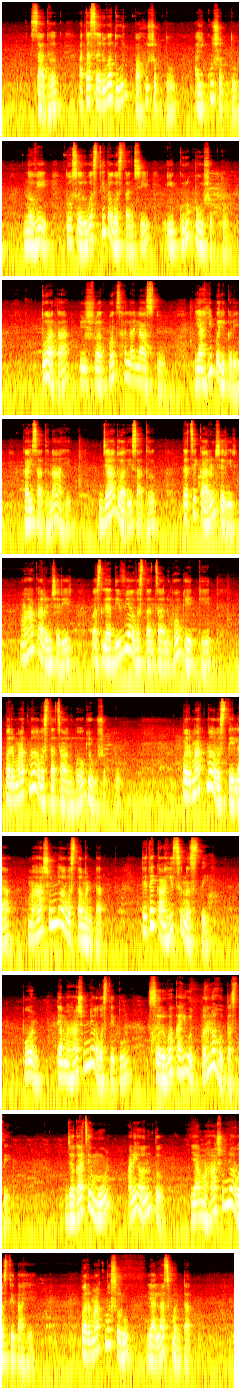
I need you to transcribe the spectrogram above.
साधक आता सर्व दूर पाहू शकतो ऐकू शकतो. नव्हे तो सर्वस्थित अवस्थांशी एकरूप होऊ शकतो. तो आता विश्वात्मक झालेला असतो. याही पलीकडे काही साधना आहेत ज्याद्वारे साधक त्याचे कारण शरीर महाकारण शरीर असल्या दिव्य अवस्थांचा अनुभव घेत घेत परमात्मा अवस्थाचा अनुभव घेऊ शकतो. परमात्मा अवस्थेला महाशून्य अवस्था म्हणतात. तेथे काहीच नसते. पण त्या महाशून्य अवस्थेतून सर्व काही उत्पन्न होत असते. जगाचे मूळ आणि अंत या महाशून्य अवस्थेत आहे. परमात्मस्वरूप यालाच म्हणतात.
